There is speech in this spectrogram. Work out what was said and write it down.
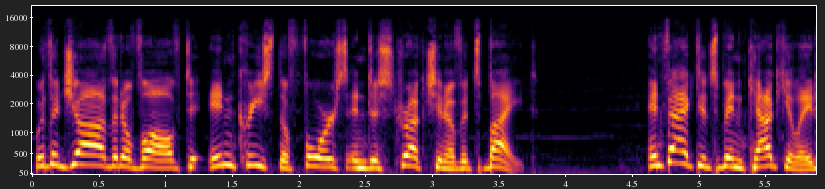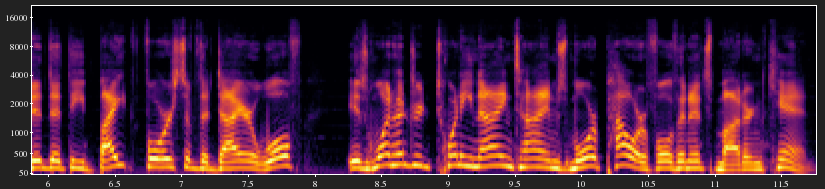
with a jaw that evolved to increase the force and destruction of its bite. In fact, it's been calculated that the bite force of the dire wolf is 129 times more powerful than its modern kin.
